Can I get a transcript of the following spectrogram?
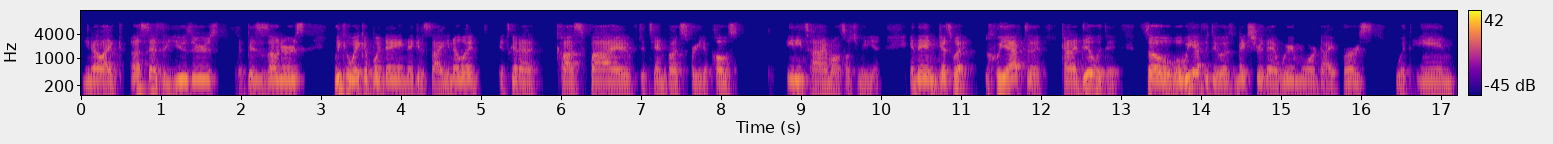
You know, like us as the users, the business owners, we can wake up one day and they can decide, you know what, it's gonna cost five to ten bucks for you to post anytime on social media. And then guess what? We have to kind of deal with it. So what we have to do is make sure that we're more diverse within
